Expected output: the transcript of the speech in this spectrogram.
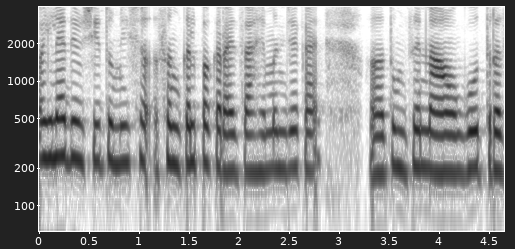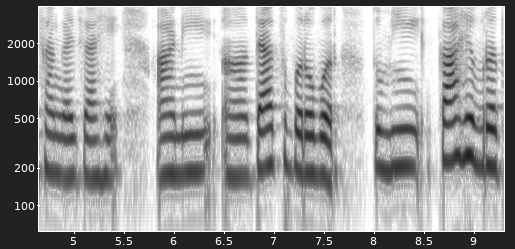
पहिल्या दिवशी तुम्ही श संकल्प करायचा आहे म्हणजे काय? तुमचे नाव गोत्र सांगायचे आहे आणि त्याचबरोबर तुम्ही का हे व्रत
